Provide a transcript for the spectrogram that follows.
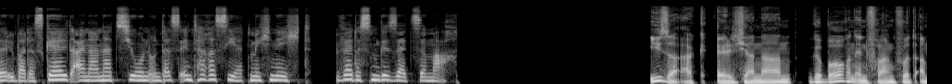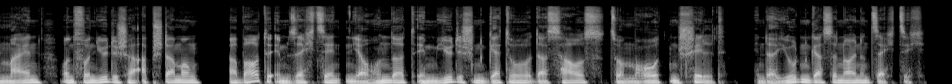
über das Geld einer Nation und es interessiert mich nicht, wer dessen Gesetze macht. Isaak Elchanan, geboren in Frankfurt am Main und von jüdischer Abstammung, erbaute im 16. Jahrhundert im jüdischen Ghetto das Haus zum Roten Schild in der Judengasse 69.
